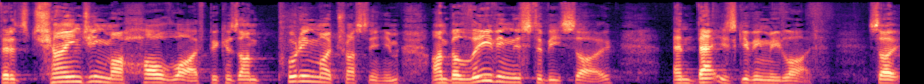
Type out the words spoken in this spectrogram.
that it's changing my whole life because I'm putting my trust in Him. I'm believing this to be so, and that is giving me life. So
